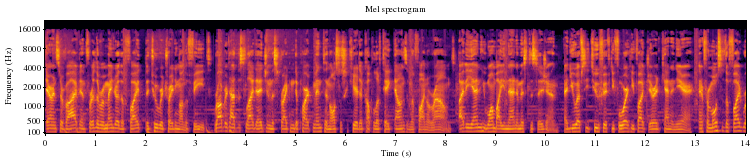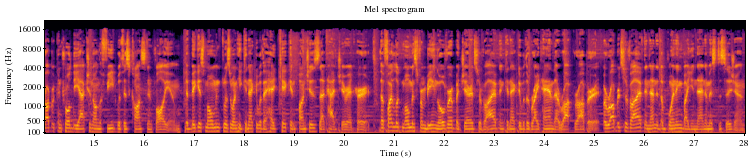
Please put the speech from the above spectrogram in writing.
Darren survived, and for the remainder of the fight, the two were trading on the feet. Robert had the slight edge in the striking department and also secured a couple of takedowns in the final round. By the end, he won by unanimous decision. At UFC 254, he fought Jared Cannonier, and for most of the fight, Robert controlled the action on the feet with his constant volume. The biggest moment was when he connected with a head kick and punches that had Jared hurt. The fight looked moments from being over, but Jared survived and connected with a right hand that rocked Robert. But Robert survived and ended up winning by unanimous decision.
